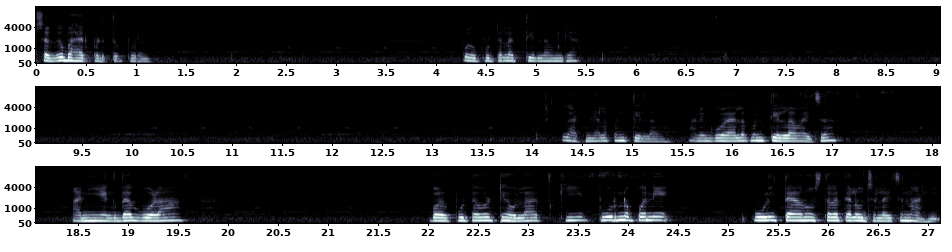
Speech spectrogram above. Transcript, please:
सगळं बाहेर पडतं पुरण. पोळपुटाला तेल लावून घ्या. लाटण्याला पण तेल लावा. आणि गोळ्याला पण तेल लावायचं. आणि एकदा गोळा बळपुटावर ठेवलात की पूर्णपणे पोळी तयार होता का त्याला उचलायचं नाही.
